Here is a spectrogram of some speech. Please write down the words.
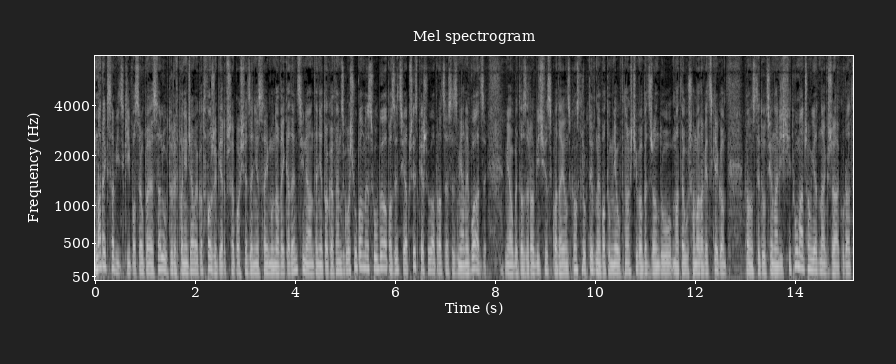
Marek Sawicki, poseł PSL-u, który w poniedziałek otworzy pierwsze posiedzenie Sejmu nowej kadencji na antenie TOK FM, zgłosił pomysł, by opozycja przyspieszyła proces zmiany władzy. Miałby to zrobić składając konstruktywne wotum nieufności wobec rządu Mateusza Morawieckiego. Konstytucjonaliści tłumaczą jednak, że akurat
